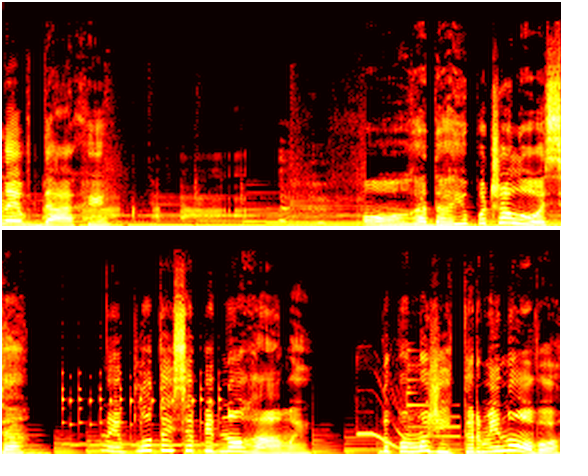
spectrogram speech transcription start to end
невдахи. О, гадаю, почалося. Не плутайся під ногами. Допоможіть терміново.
